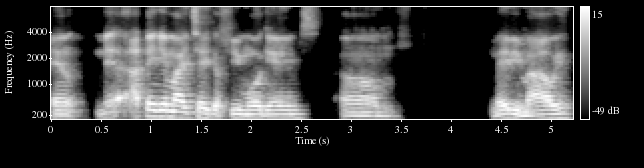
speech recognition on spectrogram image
and I think it might take a few more games. Um, maybe Maui.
